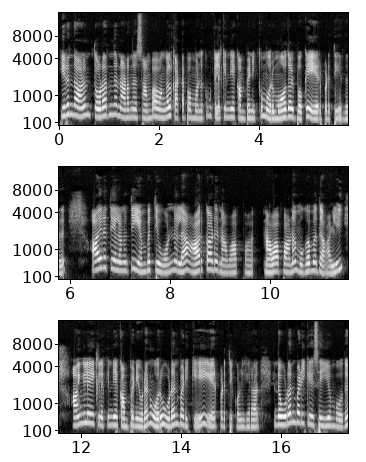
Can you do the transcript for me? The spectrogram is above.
இருந்தாலும் தொடர்ந்து நடந்த சம்பவங்கள் கட்டபொம்மனுக்கும் கிழக்கிந்திய கம்பெனிக்கும் ஒரு மோதல் போக்கை ஏற்படுத்தியிருந்தது. ஆயிரத்தி எழுநூற்றி எண்பத்தி ஒன்றில் ஆற்காடு நவாப் நவாப்பான முகமது அலி ஆங்கிலேய கிழக்கிந்திய கம்பெனியுடன் ஒரு உடன்படிக்கையை ஏற்படுத்தி கொள்கிறார். இந்த உடன்படிக்கை செய்யும்போது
